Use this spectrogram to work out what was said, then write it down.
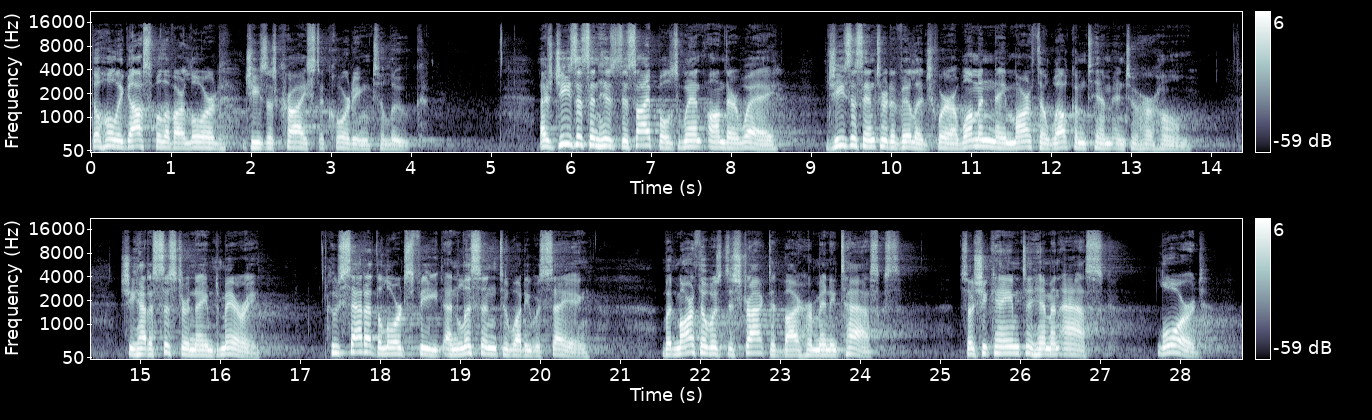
The Holy Gospel of our Lord Jesus Christ according to Luke. As Jesus and his disciples went on their way, Jesus entered a village where a woman named Martha welcomed him into her home. She had a sister named Mary who sat at the Lord's feet and listened to what he was saying. But Martha was distracted by her many tasks. So she came to him and asked, Lord,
